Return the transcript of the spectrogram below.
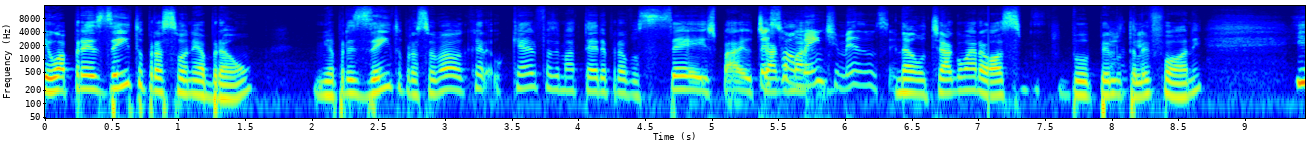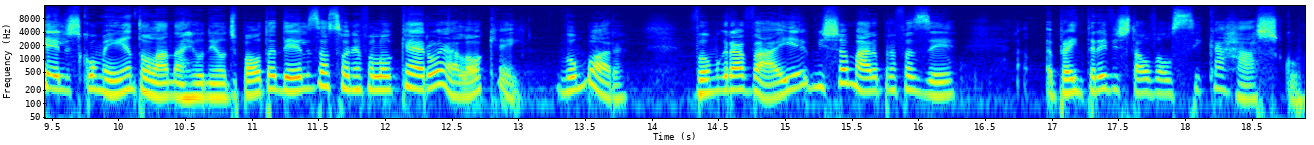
eu apresento pra Sônia Abrão, me apresento pra Sônia, eu quero, eu quero fazer matéria pra vocês, pai, o Thiago Ma- Pessoalmente mesmo? Sim. não, o Thiago Marossi, pelo telefone. E eles comentam lá na reunião de pauta deles. A Sônia falou: Quero ela, ok, vamos embora. Vamos gravar. E me chamaram para fazer, para entrevistar o Valci Carrasco.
